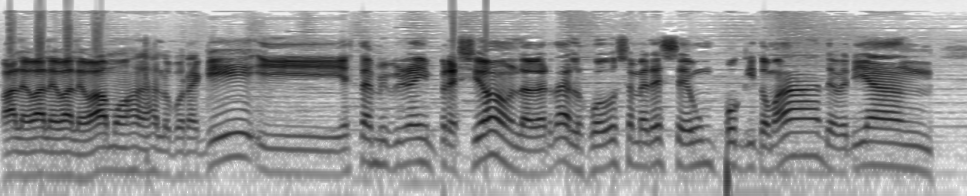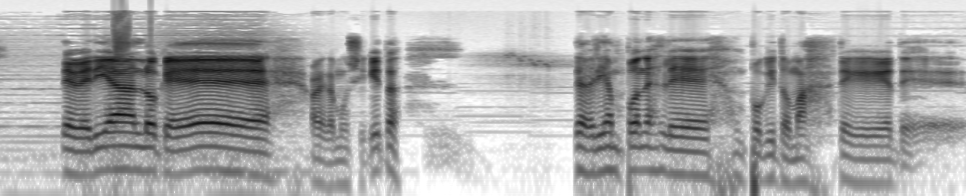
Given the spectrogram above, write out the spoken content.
Vale, vale, vale, vamos a dejarlo por aquí y esta es mi primera impresión, la verdad, el juego se merece un poquito más, deberían, deberían lo que es, a ver, la musiquita, deberían ponerle un poquito más de, de-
